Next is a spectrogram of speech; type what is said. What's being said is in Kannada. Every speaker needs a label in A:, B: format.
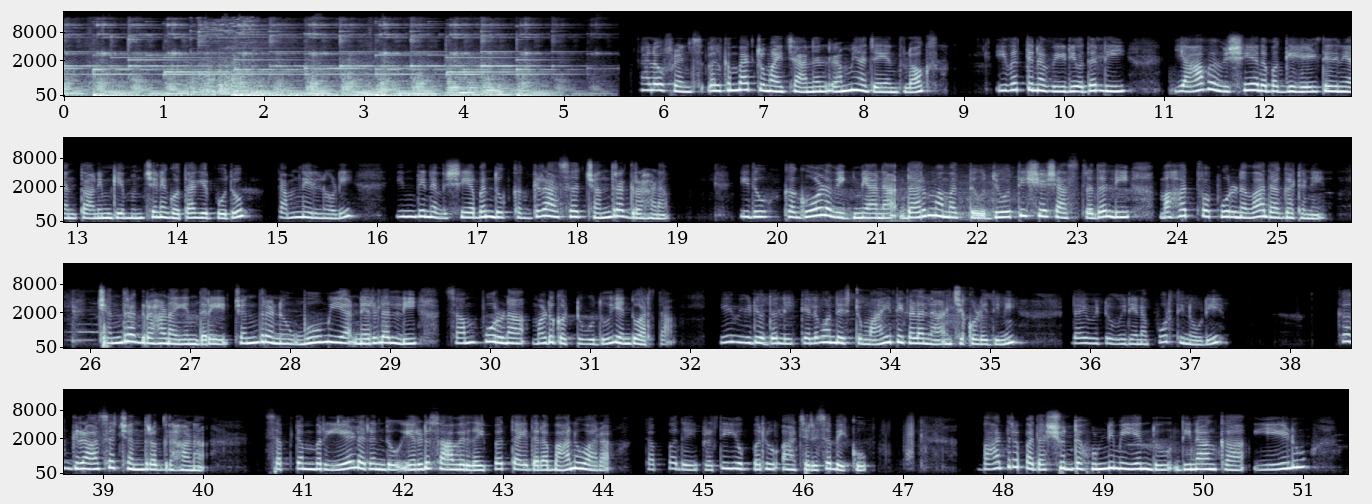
A: Hello friends welcome back to my channel Ramya Jayanth vlogs ಇವತ್ತಿನ ವಿಡಿಯೋದಲ್ಲಿ ಯಾವ ವಿಷಯದ ಬಗ್ಗೆ ಹೇಳ್ತಿದ್ದೀನಿ ಅಂತ ನಿಮಗೆ ಮುಂಚೆನೇ ಗೊತ್ತಾಗಿರ್ಬೋದು. ತಮ್ಮನೇಲಿ ನೋಡಿ. ಇಂದಿನ ವಿಷಯ ಬಂದು ಕಗ್ರಾಸ ಚಂದ್ರಗ್ರಹಣ. ಇದು ಖಗೋಳ ವಿಜ್ಞಾನ, ಧರ್ಮ ಮತ್ತು ಜ್ಯೋತಿಷ್ಯ ಶಾಸ್ತ್ರದಲ್ಲಿ ಮಹತ್ವಪೂರ್ಣವಾದ ಘಟನೆ. ಚಂದ್ರಗ್ರಹಣ ಎಂದರೆ ಚಂದ್ರನು ಭೂಮಿಯ ನೆರಳಲ್ಲಿ ಸಂಪೂರ್ಣ ಮಡುಗಟ್ಟುವುದು ಎಂದು ಅರ್ಥ. ಈ ವಿಡಿಯೋದಲ್ಲಿ ಕೆಲವೊಂದಿಷ್ಟು ಮಾಹಿತಿಗಳನ್ನು ಹಂಚಿಕೊಳ್ಳಿದ್ದೀನಿ ದಯವಿಟ್ಟು ವಿಡಿಯೋನ ಪೂರ್ತಿ ನೋಡಿ. ಖಗ್ರಾಸ ಚಂದ್ರಗ್ರಹಣ. ಸೆಪ್ಟೆಂಬರ್ ಏಳರಂದು ಎರಡು ಸಾವಿರದ ಇಪ್ಪತ್ತೈದರ ಭಾನುವಾರ ತಪ್ಪದೆ ಪ್ರತಿಯೊಬ್ಬರೂ ಆಚರಿಸಬೇಕು. ಭಾದ್ರಪದ ಶುದ್ಧ ಹುಣ್ಣಿಮೆಯಂದು ದಿನಾಂಕ ಏಳು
